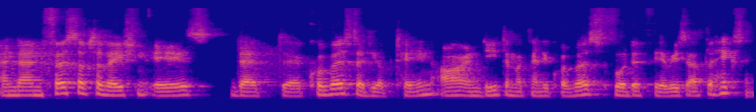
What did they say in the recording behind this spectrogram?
And then first observation is that the quivers that you obtain are indeed the magnetic quivers for the theories after Higgsing.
